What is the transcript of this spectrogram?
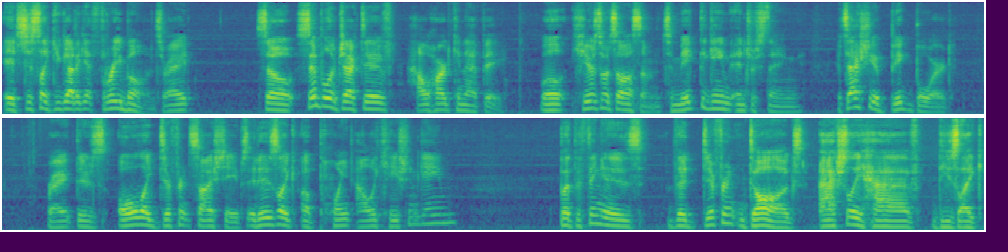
It's just like you got to get three bones, right? So simple objective. How hard can that be? Well, here's what's awesome. To make the game interesting, it's actually a big board, right? There's all like different size shapes. It is like a point allocation game. But the thing is, the different dogs actually have these like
